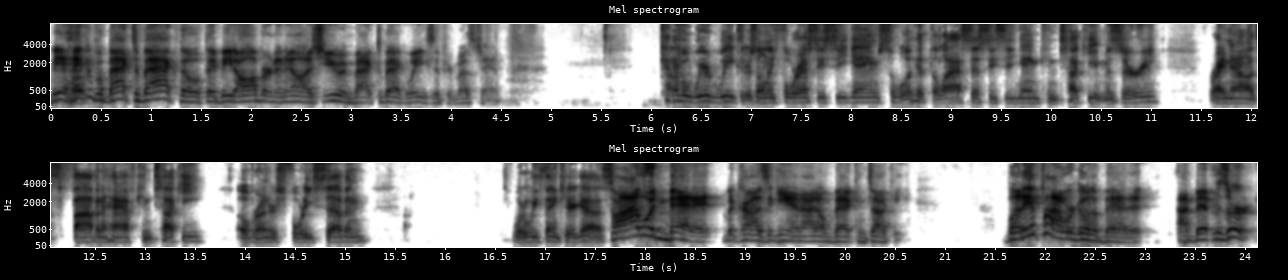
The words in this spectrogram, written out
Be a heck of a back to back, though, if they beat Auburn and LSU in back to back weeks if you're Muschamp. Kind of a weird week. There's only four SEC games, so we'll hit the last SEC game Kentucky at Missouri. Right now, it's five and a half Kentucky. Over unders 47. What do we think here, guys? So I wouldn't bet it because, again, I don't bet Kentucky. But if I were going to bet it, I'd bet Missouri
